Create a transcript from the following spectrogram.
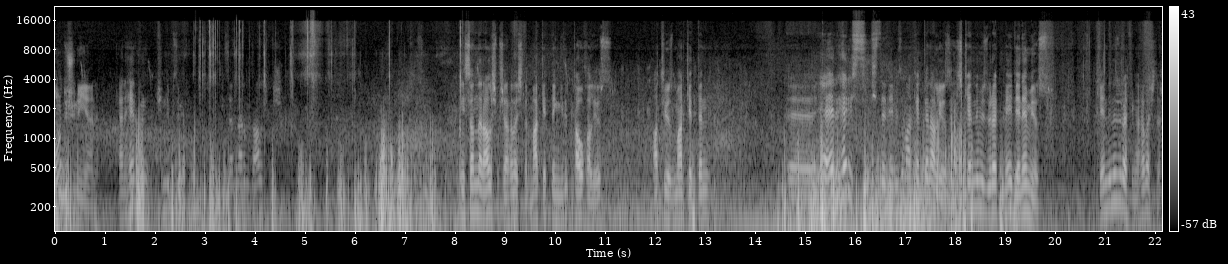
Onu düşünün yani. Yani her gün şimdi bizim insanlarımız alışmış. İnsanlar alışmış arkadaşlar. Marketten gidip tavuk alıyoruz. Atıyoruz marketten ya her her is- istediğimizi marketten alıyoruz. Hiç kendimiz üretmeyi denemiyoruz. Kendiniz üretin arkadaşlar.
